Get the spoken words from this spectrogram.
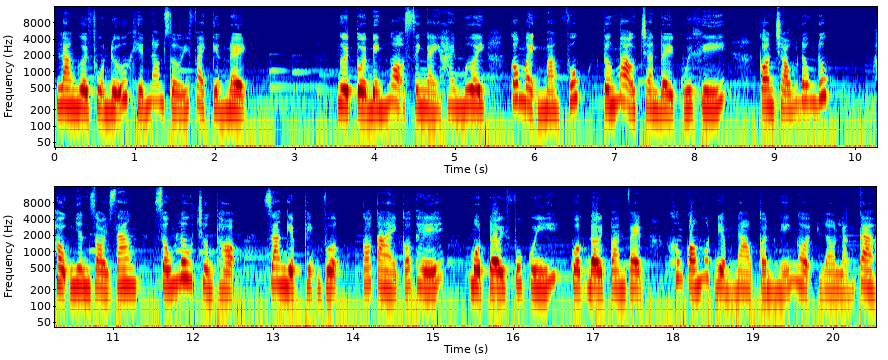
là người phụ nữ khiến nam giới phải kiêng nể. Người tuổi bính ngọ sinh ngày 20, có mệnh mang phúc, tướng mạo tràn đầy quý khí, con cháu đông đúc, hậu nhân giỏi giang, sống lâu trường thọ, gia nghiệp thịnh vượng, có tài có thế, một đời phú quý, cuộc đời toàn vẹn, không có một điểm nào cần nghĩ ngợi lo lắng cả.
